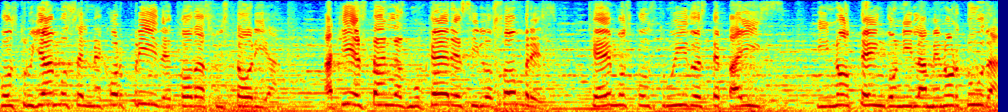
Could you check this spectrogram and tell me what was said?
construyamos el mejor PRI de toda su historia. Aquí están las mujeres y los hombres que hemos construido este país y no tengo ni la menor duda,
